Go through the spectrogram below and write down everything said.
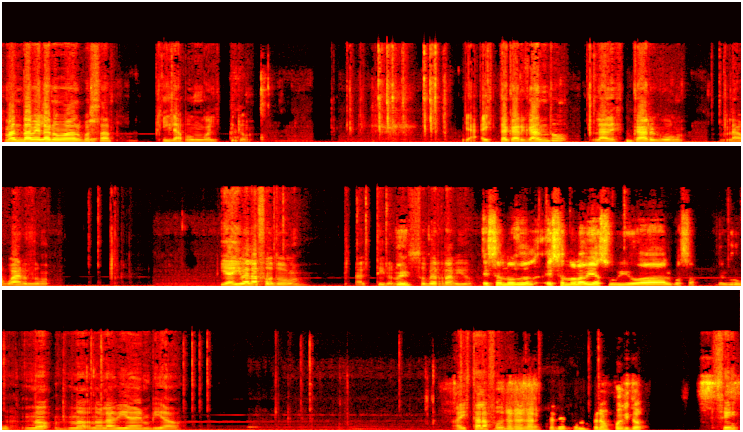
Mándamela nomás al WhatsApp y la pongo al tiro. Ya, ahí está cargando, la descargo, la guardo. Y ahí va la foto, al tiro, ¿no? Sí. Súper rápido. Esa no, esa no la había subido al WhatsApp del grupo. No, no, no la había enviado. Ahí está la Voy a foto. cargar el teléfono, espera un poquito. Sí.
